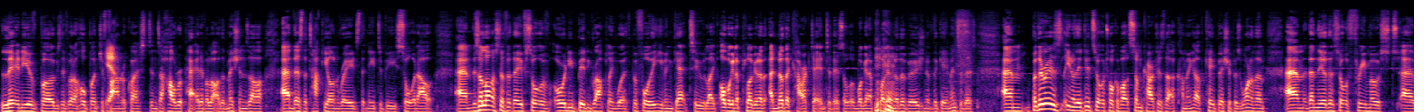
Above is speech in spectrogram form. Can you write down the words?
litany of bugs. They've got a whole bunch of yeah. fan requests into how repetitive a lot of the missions are, and there's the tachyon raids that need to be sorted out. And um, there's a lot of stuff that they've sort of already been grappling with before they even get to like, oh, we're going to plug another, another character into this, or we're going to plug another version of the game into this. Um, but there is, you know, they did sort of talk about some characters that are coming up. Kate Bishop is one of them. Um, then the other sort of three most uh,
